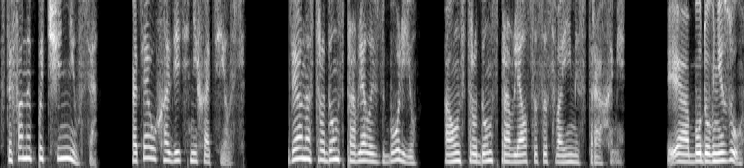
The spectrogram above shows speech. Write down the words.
Стефана подчинился, хотя уходить не хотелось. Диана с трудом справлялась с болью, а он с трудом справлялся со своими страхами. «Я буду внизу»,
